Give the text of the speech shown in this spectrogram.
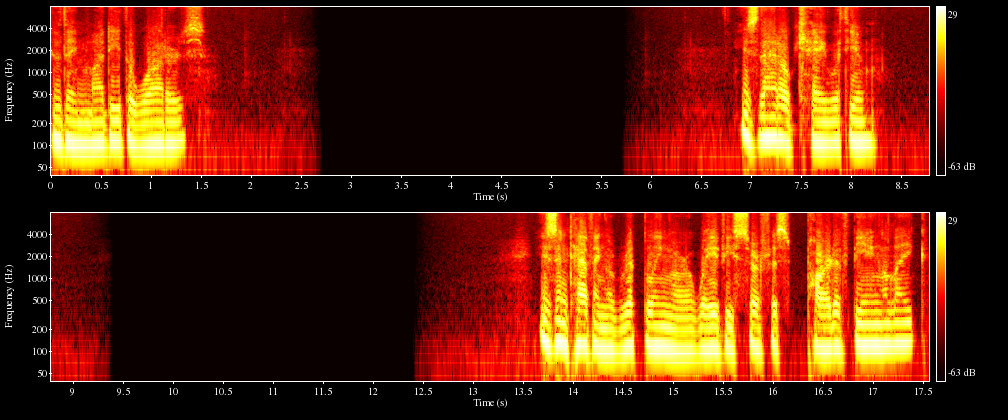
Do they muddy the waters? Is that okay with you? Isn't having a rippling or a wavy surface part of being a lake?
